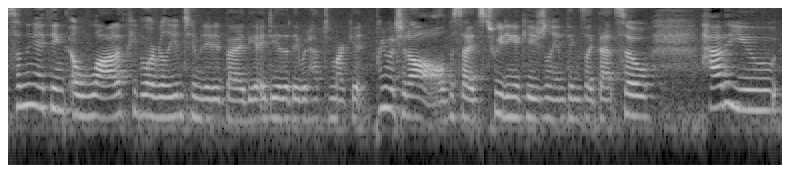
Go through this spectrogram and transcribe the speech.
something I think a lot of people are really intimidated by the idea that they would have to market pretty much at all besides tweeting occasionally and things like that. So how do you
